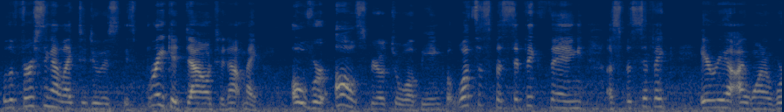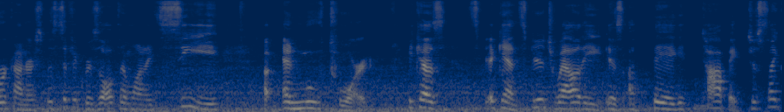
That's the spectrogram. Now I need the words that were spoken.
Well, the first thing I like to do is, is break it down to not my overall spiritual well-being, but what's a specific thing, a specific area I want to work on, or a specific result I want to see uh, and move toward. Because again, spirituality is a big topic, just like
